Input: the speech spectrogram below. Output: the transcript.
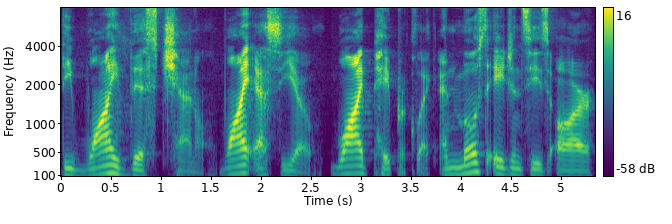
the why this channel, why SEO, why pay per click. And most agencies are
